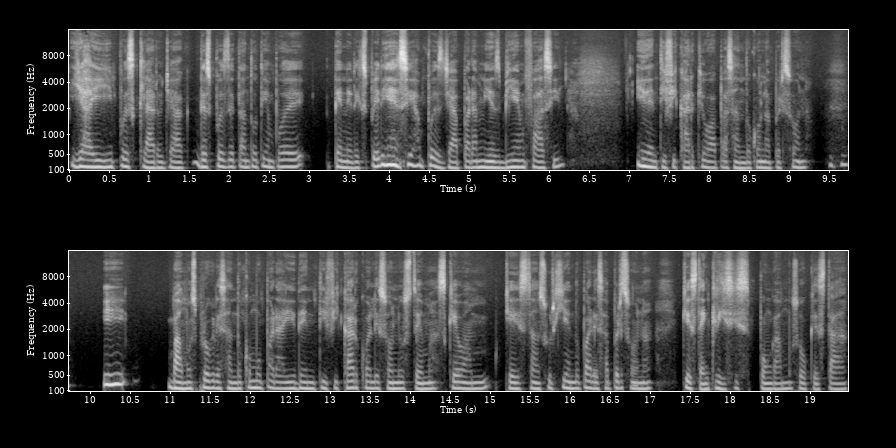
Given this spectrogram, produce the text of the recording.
y ahí, pues claro, ya después de tanto tiempo de tener experiencia, pues ya para mí es bien fácil identificar qué va pasando con la persona. Y vamos progresando como para identificar cuáles son los temas que van que están surgiendo para esa persona que está en crisis, pongamos, o que está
